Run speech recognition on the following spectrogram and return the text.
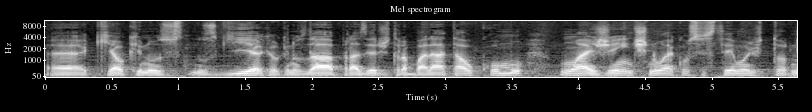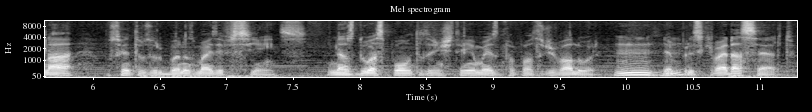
é, que é o que nos, nos, guia, que é o que nos dá prazer de trabalhar, tal como um agente no ecossistema de tornar os centros urbanos mais eficientes. E nas duas pontas a gente tem a mesma proposta de valor. Uhum. E é por isso que vai dar certo.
